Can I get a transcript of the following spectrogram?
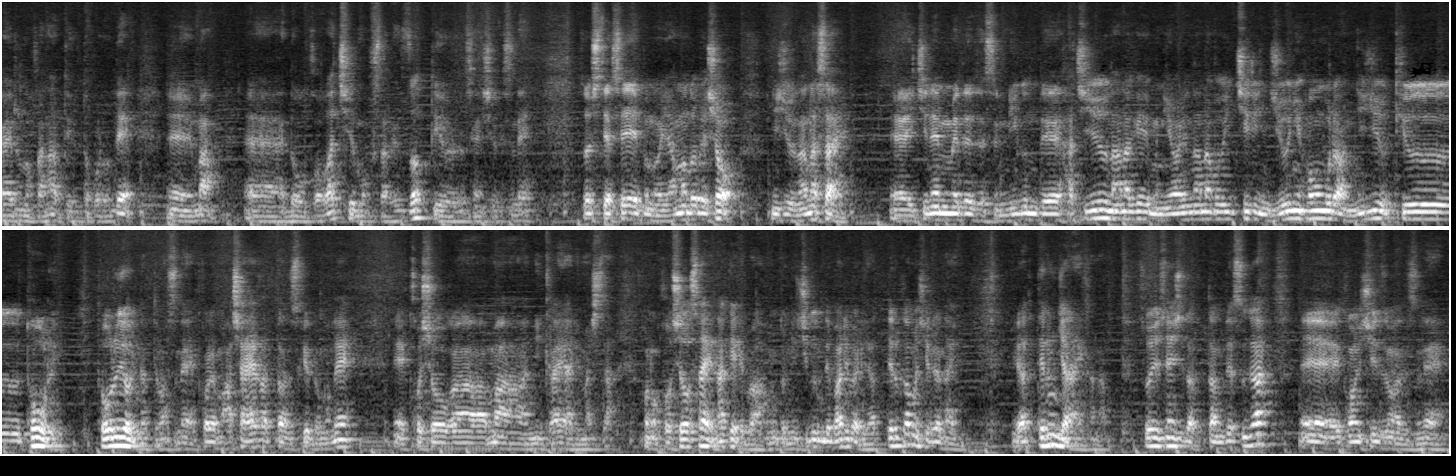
えるのかなというところで、えー、まあ、えー、動向は注目されるぞっていう選手ですね。そして西武の山野辺翔27歳。え1年目でですね2軍で87ゲーム2割7分1厘12ホームラン29盗塁盗るようになってますね。これも足早かったんですけどもね。故障がまあ2回ありました。この故障さえなければ本当に1軍でバリバリやってるかもしれない。やってるんじゃないかな。そういう選手だったんですが、えー、今シーズンはですね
